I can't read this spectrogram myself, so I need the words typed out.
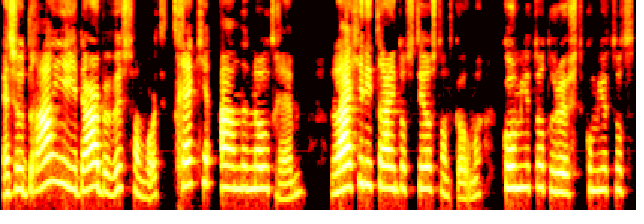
En zodra je je daar bewust van wordt, trek je aan de noodrem, laat je die trein tot stilstand komen, kom je tot rust, kom je tot,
